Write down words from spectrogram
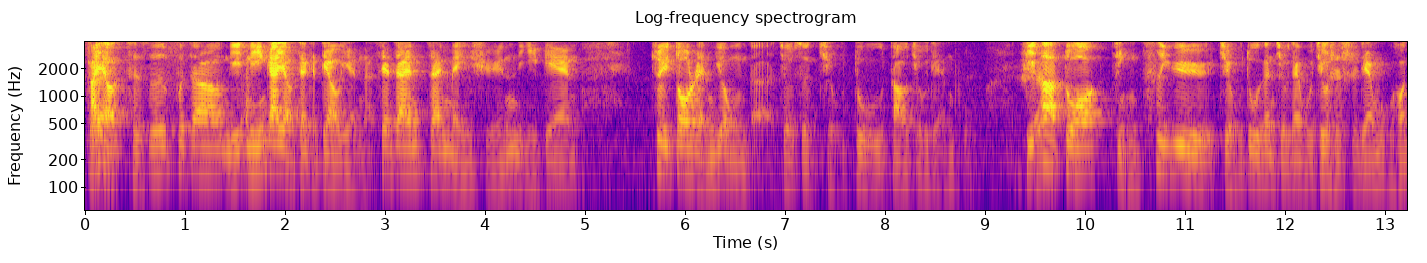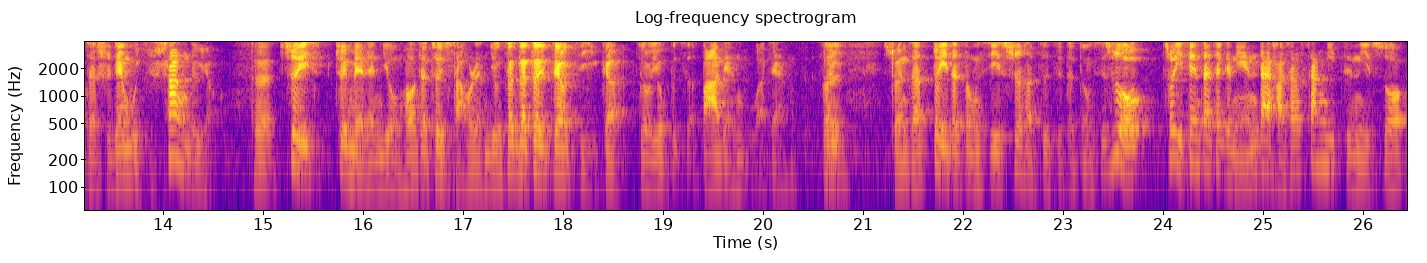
还有，其实不知道你你应该有这个调研的。现在在美巡里边，最多人用的就是九度到九点五。第二多仅次于九度跟九点五，就是十点五或者十点五以上都有。对，最最没人用或者最少人用，真的这只有几个就用不止八点五啊这样子。所以选择对的东西，适合自己的东西。所以所以现在这个年代，好像上一集你说，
